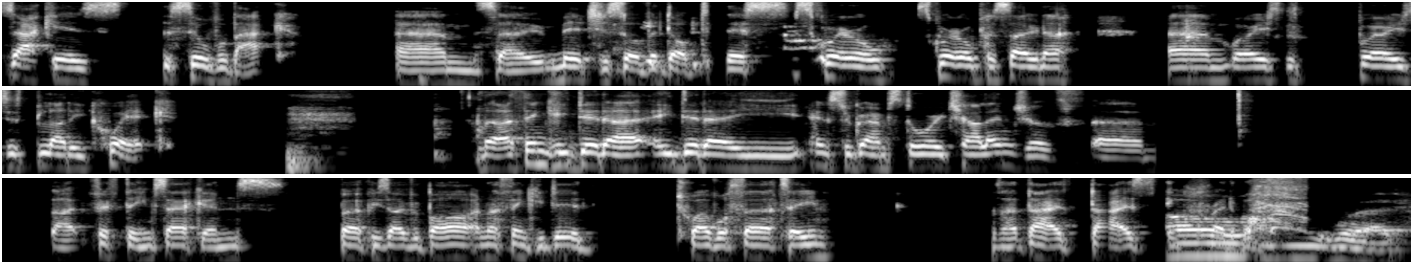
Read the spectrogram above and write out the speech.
Zach is the silverback, um, so Mitch has sort of adopted this squirrel squirrel persona, um, where he's just, where he's just bloody quick. but I think he did a he did a Instagram story challenge of um, like 15 seconds burpees over bar, and I think he did 12 or 13. I was like, that is that is incredible. Oh, word.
